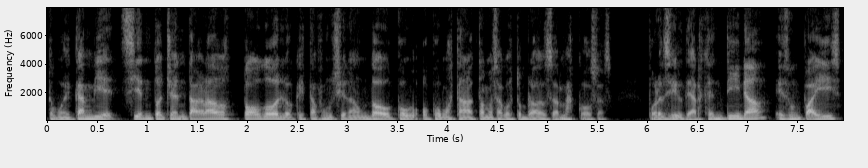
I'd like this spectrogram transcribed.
como que cambie 180 grados todo lo que está funcionando o cómo, estamos acostumbrados a hacer las cosas. Por decir, de Argentina es un país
